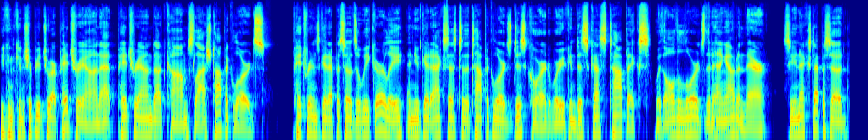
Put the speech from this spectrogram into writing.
You can contribute to our Patreon at patreon.com slash topiclords. Patrons get episodes a week early, and you get access to the Topic Lords Discord where you can discuss topics with all the lords that hang out in there. See you next episode.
